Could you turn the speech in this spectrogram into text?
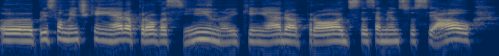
uh, principalmente quem era pró-vacina e quem era pró-distanciamento social, eh,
